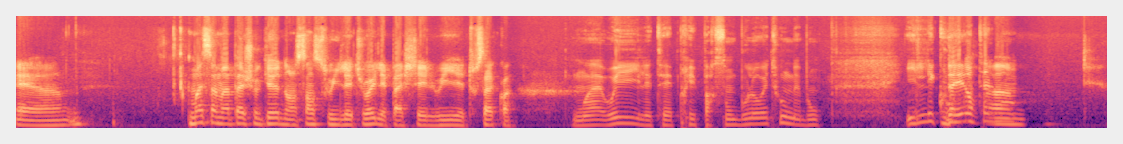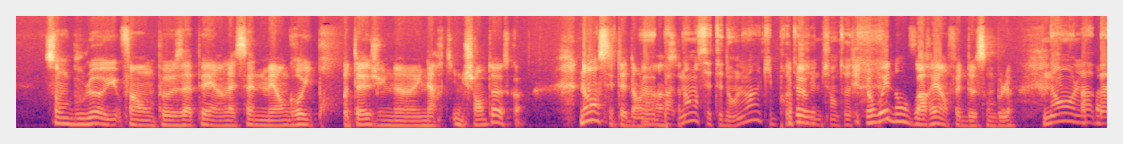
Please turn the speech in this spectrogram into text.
Et, euh, Moi, ça m'a pas choqué dans le sens où il est, tu vois, il est pas chez lui et tout ça, quoi. Ouais, oui, il était pris par son boulot et tout, mais bon. Il les D'ailleurs, tellement. euh, son boulot, enfin, on peut zapper hein, la scène, mais en gros, il protège une, une chanteuse, quoi. Non, c'était dans le Euh, 1, pas- ça. non, c'était dans le 1 qui protégeait une chanteuse. Donc, oui, non, on voit rien en fait de son boulot. Non, là, bah,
